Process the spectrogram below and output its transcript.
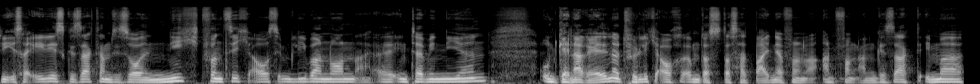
die Israelis gesagt haben, sie sollen nicht von sich aus im Libanon äh, intervenieren. Und generell natürlich auch, ähm, das, das hat Biden ja von Anfang an gesagt, immer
